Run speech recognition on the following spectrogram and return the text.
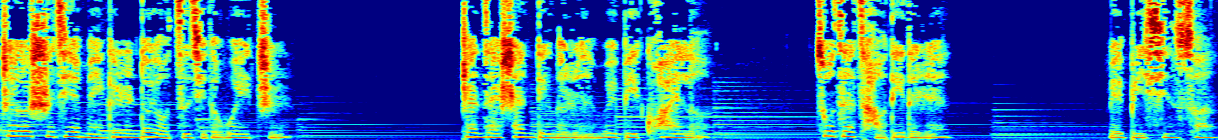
这个世界，每个人都有自己的位置。站在山顶的人未必快乐，坐在草地的人未必心酸。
